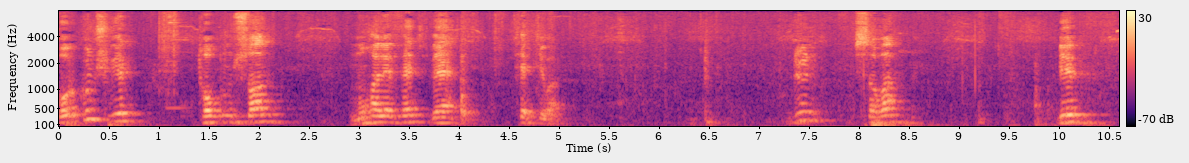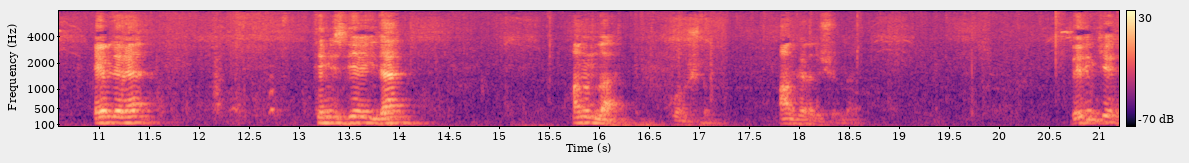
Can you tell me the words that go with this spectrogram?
Korkunç bir toplumsal muhalefet ve tepki var. Dün sabah bir evlere temizliğe giden hanımla konuştum. Ankara dışında. Dedim ki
